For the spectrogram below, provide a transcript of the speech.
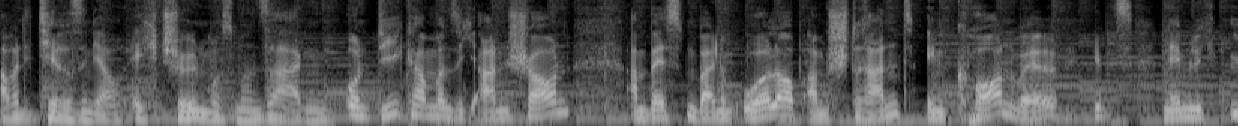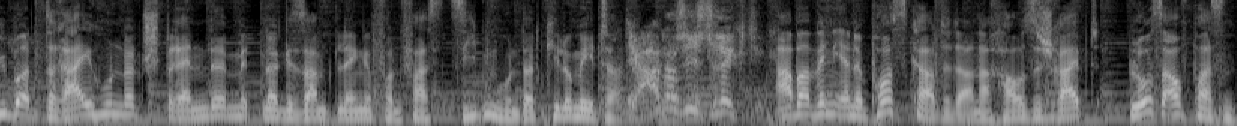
Aber die Tiere sind ja auch echt schön, muss man sagen. Und die kann man sich anschauen. Am besten bei einem Urlaub am Strand. In Cornwall gibt es nämlich über 300 Strände mit einer Gesamtlänge von fast 700 Kilometern. Ja, das ist richtig. Aber wenn ihr eine Postkarte da nach Hause schreibt, bloß aufpassen.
